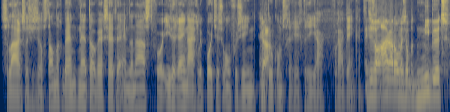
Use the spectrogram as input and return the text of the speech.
salaris als je zelfstandig bent, netto wegzetten. En daarnaast voor iedereen eigenlijk potjes onvoorzien en Ja. toekomstgericht drie jaar vooruitdenkend. Het is wel een aanrader om eens op het Nibud,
